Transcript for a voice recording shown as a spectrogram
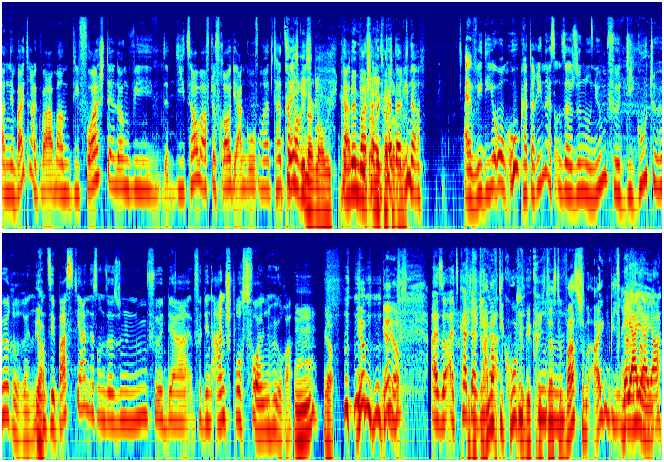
an dem Beitrag war aber die Vorstellung, wie die zauberhafte Frau, die angerufen hat, tatsächlich. Katharina, glaube ich. Wir nennen jetzt alle wahrscheinlich Katharina. Katharina. Äh, wie die, oh, Katharina ist unser Synonym für die gute Hörerin. Ja. Und Sebastian ist unser Synonym für, der, für den anspruchsvollen Hörer. Mhm, ja. ja, ja, ja. Also als Wie du Katharina. da noch die Kurve gekriegt hast. Du warst schon eigentlich in der Ja, ja, ja.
